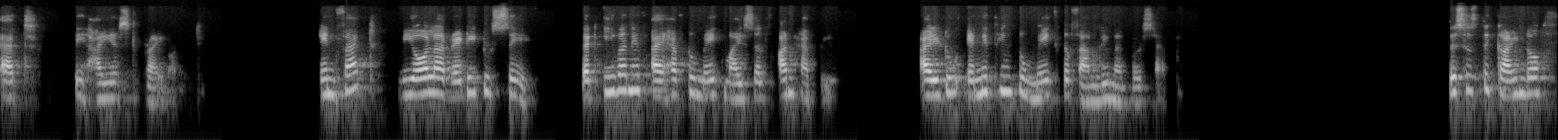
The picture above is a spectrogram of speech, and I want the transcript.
at the highest priority. In fact, we all are ready to say that even if I have to make myself unhappy, I'll do anything to make the family members happy. This is the kind of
